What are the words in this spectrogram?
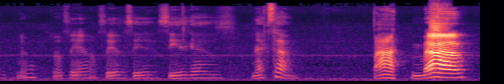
I'll see you. See you. See you. See you guys next time. Bye. Bye.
